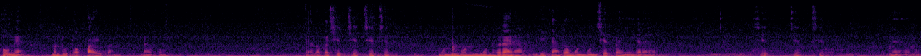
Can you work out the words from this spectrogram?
พวกเนี้ยมันหลุดออกไปก่อนนะครับผมเนี่ยเราก็เช็ดเช็ดเช็ดเช็ดหมุนหมุนหมุนก็ได้นะครับวิธีการก็หมุนหมุนเช็ดไปอย่างนี้ก็ได้ครับเช็ดเช็ดเช็ดเนี่ยครับผม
